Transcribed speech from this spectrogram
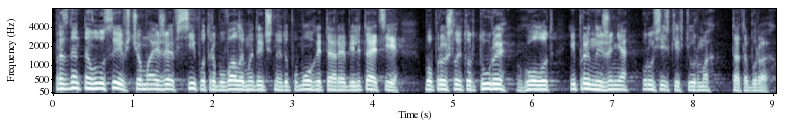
Президент наголосив, що майже всі потребували медичної допомоги та реабілітації, бо пройшли тортури, голод і приниження у російських тюрмах та таборах.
